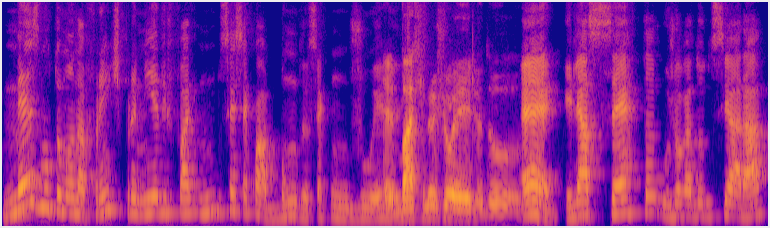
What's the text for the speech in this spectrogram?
mesmo tomando a frente, para mim ele faz. Não sei se é com a bunda, se é com o joelho. Ele bate no joelho do. É, ele acerta o jogador do Ceará,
